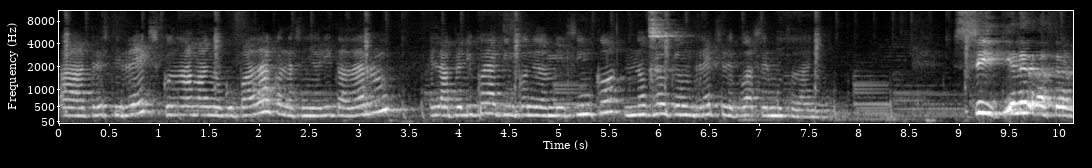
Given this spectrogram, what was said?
a, a tres T-Rex con una mano ocupada con la señorita Darrow, en la película King Kong de 2005 no creo que a un Rex le pueda hacer mucho daño. Sí, tienes razón.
